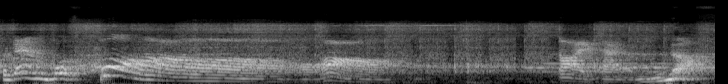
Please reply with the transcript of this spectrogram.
For Ganon was I've had enough.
